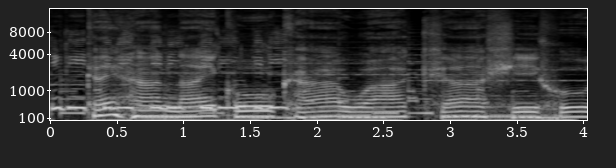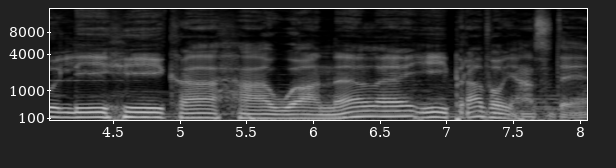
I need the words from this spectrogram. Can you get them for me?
Keiha naiku kawaka hihuli hikahawanele i prawo jazdy.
